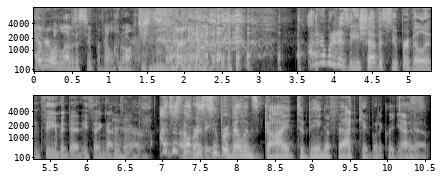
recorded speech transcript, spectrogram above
everyone loves a supervillain origin story. I don't know what it is, but you shove a supervillain theme into anything, I'm there. I just I'm love ready. the supervillain's guide to being a fat kid. What a great Yes. title.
